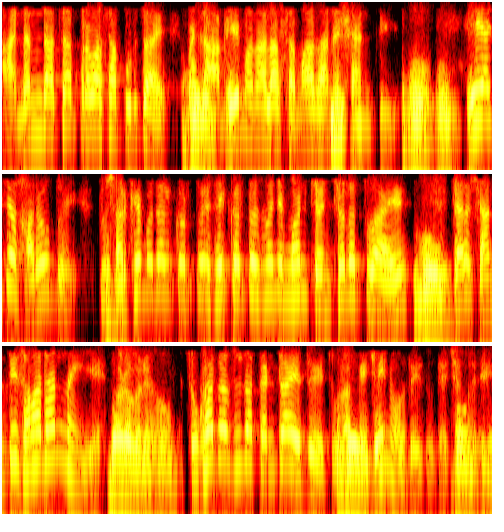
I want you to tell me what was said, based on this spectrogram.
आनंदाचा प्रवास हा पुढचा आहे पण हो. लाभे मनाला समाधान शांती. हो हो. हे याच्यात हरवतोय. तू सारखे बदल करतोय हे करतोय म्हणजे मन चंचलत्व आहे. त्याला शांती समाधान नाहीये. बरोबर आहे हो. सुखाचा सुद्धा कंटाळा येतोय तुला. बेचैन होतोय तू त्याच्यामध्ये.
